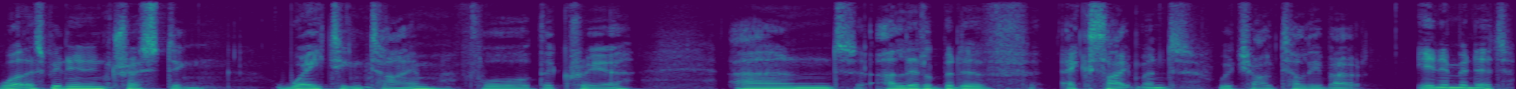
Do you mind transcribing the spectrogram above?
Well, it's been an interesting waiting time for the cria and a little bit of excitement, which I'll tell you about in a minute.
